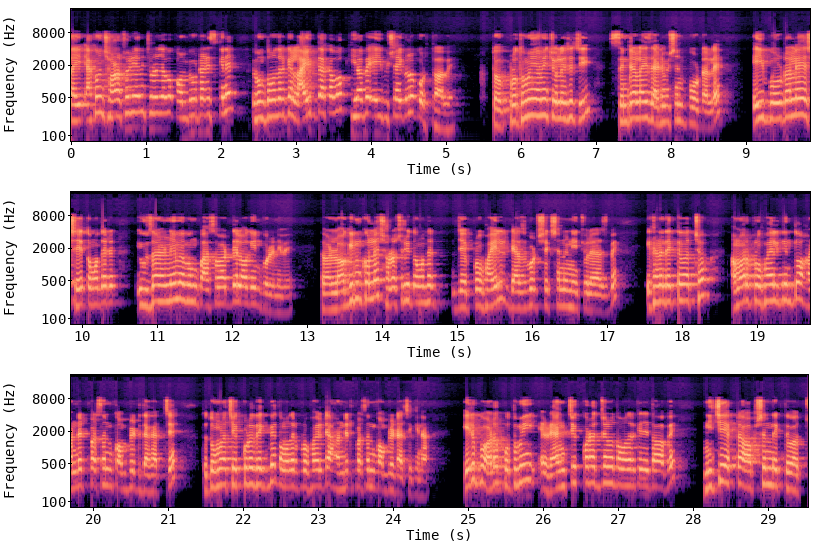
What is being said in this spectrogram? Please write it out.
তাই এখন সরাসরি আমি চলে যাব কম্পিউটার স্ক্রিনে এবং তোমাদেরকে লাইভ দেখাবো কীভাবে এই বিষয়গুলো করতে হবে। তো প্রথমেই আমি চলে এসেছি সেন্ট্রালাইজ অ্যাডমিশন পোর্টালে এই পোর্টালে এসে তোমাদের ইউজার নেম এবং পাসওয়ার্ড দিয়ে লগ করে নেবে। এবার লগ করলে সরাসরি তোমাদের যে প্রোফাইল ড্যাশবোর্ড সেকশনে নিয়ে চলে আসবে। এখানে দেখতে পাচ্ছ আমার প্রোফাইল কিন্তু হান্ড্রেড পার্সেন্ট কমপ্লিট দেখাচ্ছে। তো তোমরা চেক করে দেখবে তোমাদের প্রোফাইলটা হান্ড্রেড পার্সেন্ট কমপ্লিট আছে কিনা। এরপর প্রথমেই র্যাঙ্ক চেক করার জন্য তোমাদেরকে যেতে হবে। নিচে একটা অপশন দেখতে পাচ্ছ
